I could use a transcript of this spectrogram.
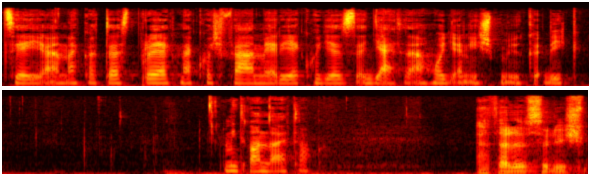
célja ennek a tesztprojektnek, hogy felmérjék, hogy ez egyáltalán hogyan is működik. Mit gondoltak? Hát először is,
